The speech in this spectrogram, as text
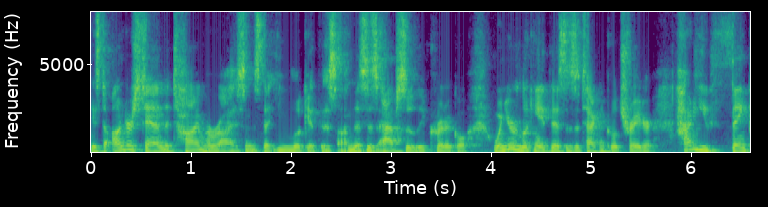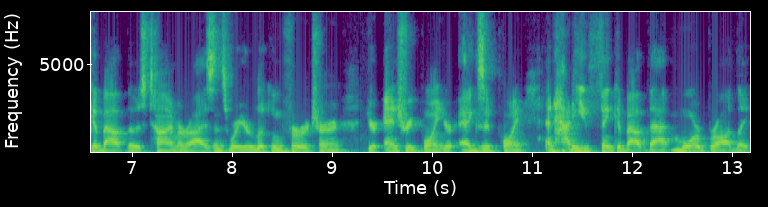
is to understand the time horizons that you look at this on. This is absolutely critical. When you're looking at this as a technical trader, how do you think about those time horizons where you're looking for return, your entry point, your exit point, and how do you think about that more broadly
